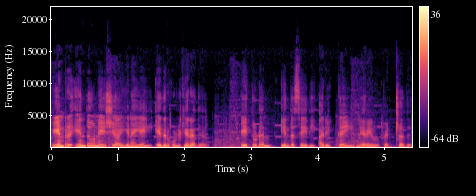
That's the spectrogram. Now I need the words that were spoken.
இன்று இந்தோனேஷியா இணையை எதிர்கொள்கிறது. இத்துடன் இந்த செய்தி அறிக்கை நிறைவு பெற்றது.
